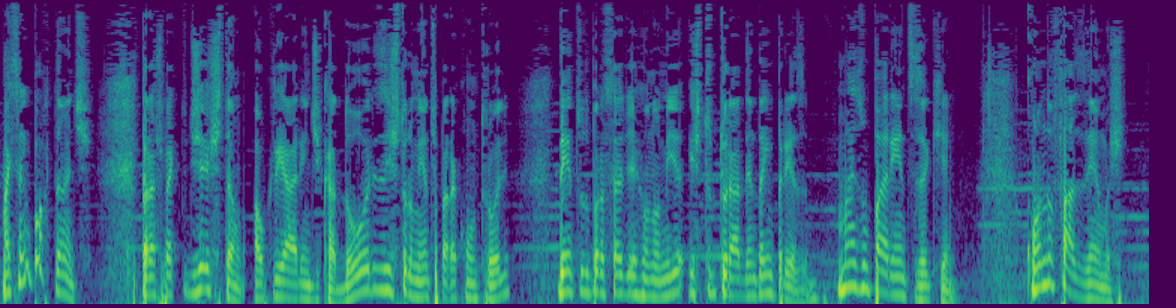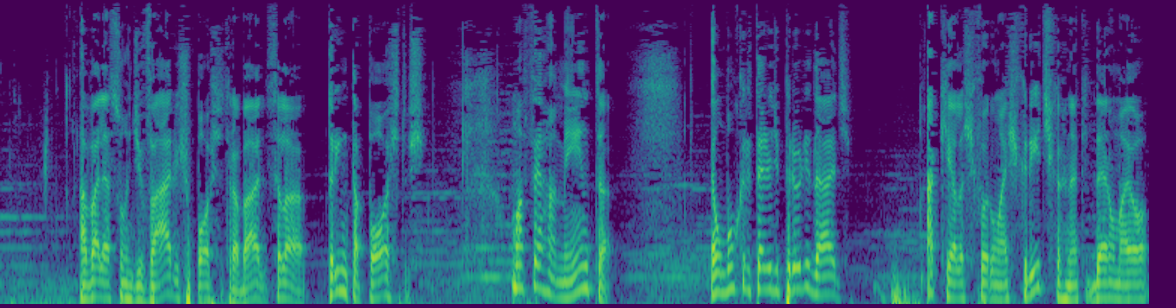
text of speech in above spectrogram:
mas são importantes para o aspecto de gestão, ao criar indicadores e instrumentos para controle dentro do processo de ergonomia estruturado dentro da empresa. Mais um parênteses aqui. Quando fazemos avaliações de vários postos de trabalho, sei lá, 30 postos, uma ferramenta é um bom critério de prioridade. Aquelas que foram mais críticas, né, que deram maior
